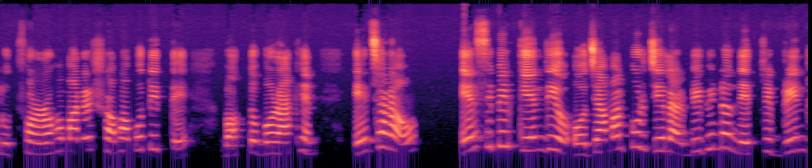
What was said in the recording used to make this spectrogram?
লুৎফর রহমানের সভাপতিত্বে বক্তব্য রাখেন। এছাড়াও এনসিপির কেন্দ্রীয় ও জামালপুর জেলার বিভিন্ন নেতৃবৃন্দ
